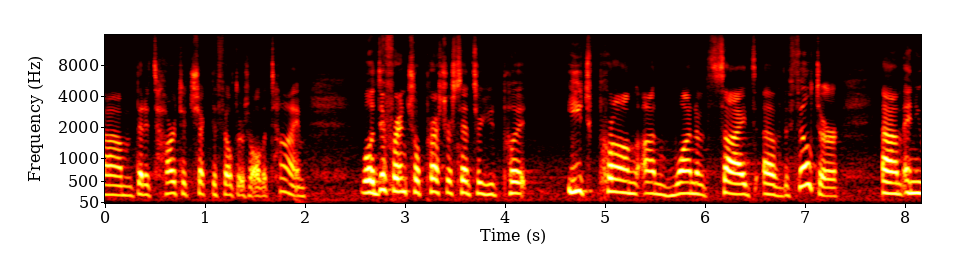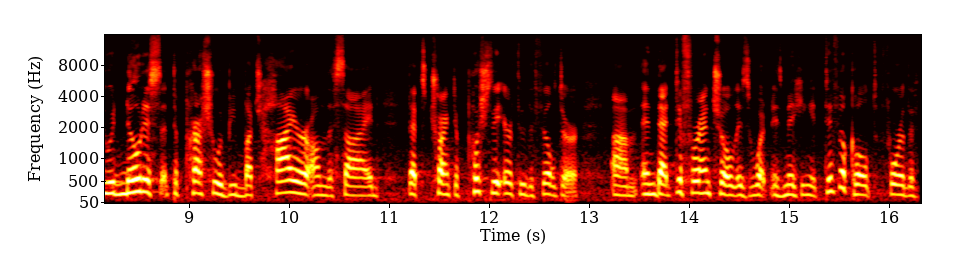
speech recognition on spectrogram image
um, that it's hard to check the filters all the time. Well, a differential pressure sensor, you'd put each prong on one of the sides of the filter, um, and you would notice that the pressure would be much higher on the side that's trying to push the air through the filter. Um, and that differential is what is making it difficult for the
